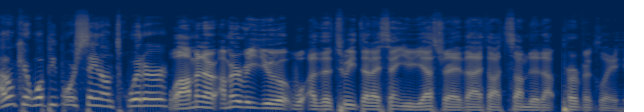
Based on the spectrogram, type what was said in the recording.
I don't care what people are saying on Twitter. Well, I'm gonna I'm gonna read you uh, the tweet that I sent you yesterday that I thought summed it up perfectly.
